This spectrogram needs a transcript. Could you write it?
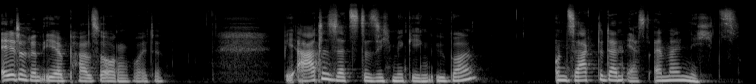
älteren Ehepaar sorgen wollte. Beate setzte sich mir gegenüber und sagte dann erst einmal nichts.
